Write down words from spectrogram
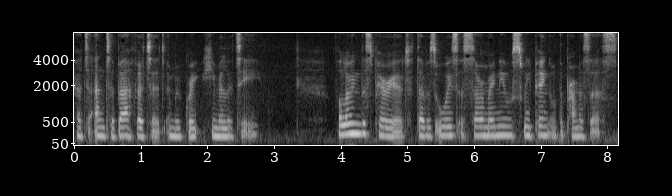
who had to enter barefooted and with great humility. Following this period, there was always a ceremonial sweeping of the premises,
